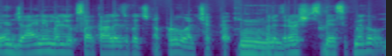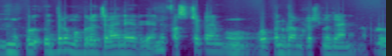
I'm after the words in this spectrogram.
నేను జాయిన్ అయ్యి మళ్ళీ ఒకసారి కాలేజీకి వచ్చినప్పుడు వాళ్ళు చెప్పారు. రిజర్వేషన్స్ బేసిక్ మీద ముగ్గురు ఇద్దరు ముగ్గురు జాయిన్ అయ్యారు కానీ ఫస్ట్ టైం ఓపెన్ కాంపిటీషన్లో జాయిన్ అయినప్పుడు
